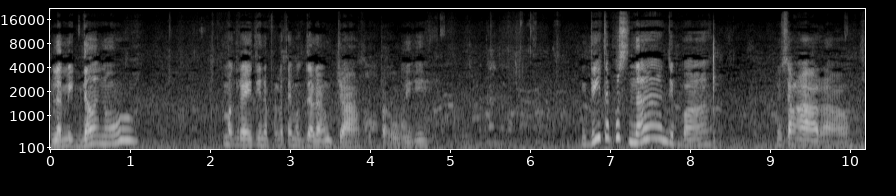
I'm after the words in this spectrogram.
Lamig na, no? Mag-ready na pala tayo magdala ng jacket pa uwi. Hindi, tapos na, di ba? Isang araw.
